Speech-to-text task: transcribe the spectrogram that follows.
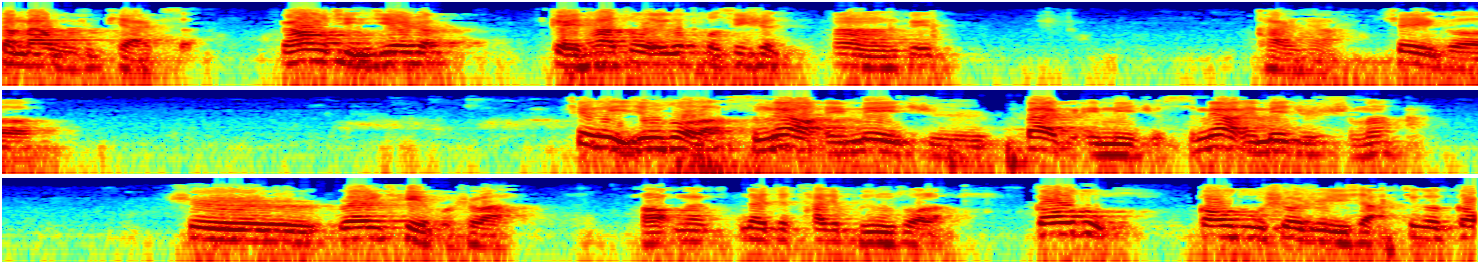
三百五十 px，然后紧接着给它做一个 position，嗯，给看一下这个，这个已经做了，smell image back image，smell image 是什么？是 relative 是吧？好，那那就它就不用做了。高度高度设置一下，这个高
